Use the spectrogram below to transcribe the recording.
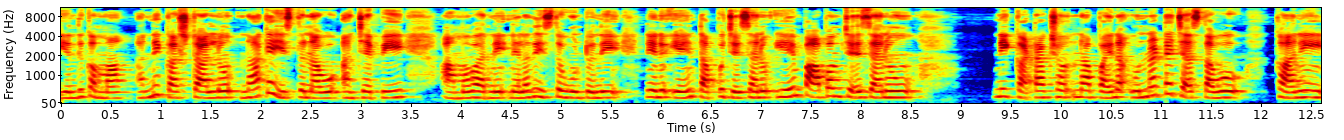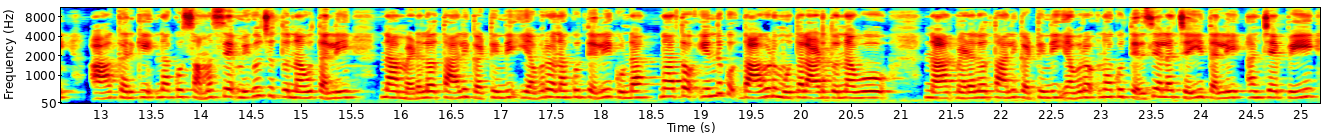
ఎందుకమ్మా? అన్ని కష్టాలను నాకే ఇస్తున్నావు అని చెప్పి అమ్మవారిని నిలదీస్తూ ఉంటుంది. నేను ఏం తప్పు చేశాను? ఏం పాపం చేశాను? నీ కటాక్షం నా పైన ఉన్నట్టే చేస్తావు. కానీ ఆఖరికి నాకు సమస్య మిగుల్చుతున్నావు తల్లి. నా మెడలో తాలి కట్టింది ఎవరో నాకు తెలియకుండా నాతో ఎందుకు దాగుడు మూతలాడుతున్నావు? నా మెడలో తాలి కట్టింది ఎవరో నాకు తెలిసేలా చెయ్యి తల్లి అని చెప్పి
